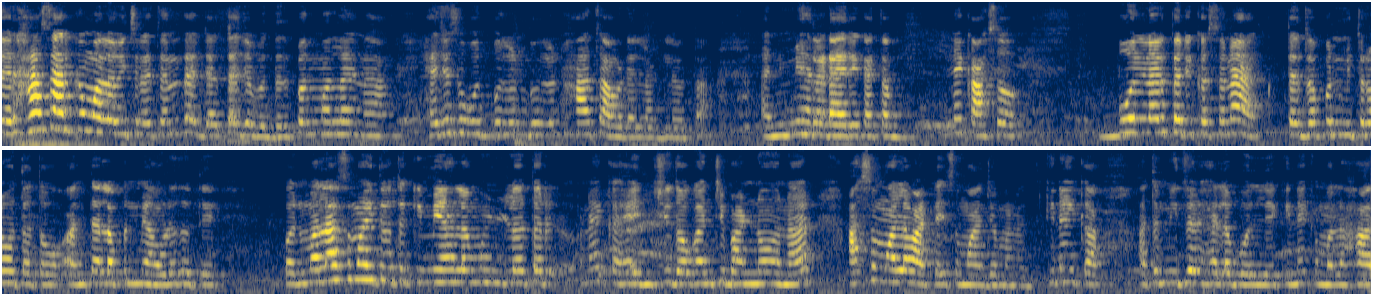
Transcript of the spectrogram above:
तर हा सारखं मला विचारायचं ना त्याच्या त्याच्याबद्दल. पण मला आहे ना ह्याच्यासोबत बोलून बोलून हाच आवडायला लागला होता. आणि मी ह्याला डायरेक्ट आता नाही का असं बोलणार तरी कसं ना त्याचा पण मित्र होता तो आणि त्याला पण मी आवडत होते. पण मला असं माहिती होतं की मी ह्याला म्हटलं तर नाही का ह्यांची दोघांची भांडणं होणार असं मला वाटायचं माझ्या मनात. की नाही का आता मी जर ह्याला बोलले की नाही का मला हा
